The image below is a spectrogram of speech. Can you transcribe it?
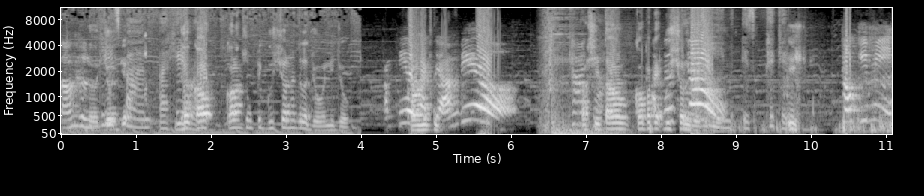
tahun Jo, Jo, kau kau langsung pick Gusion aja lah Jo ini Jo. Ambil aja, ambil. Kasih tahu kau pakai is picking. Ih, Coki nih.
